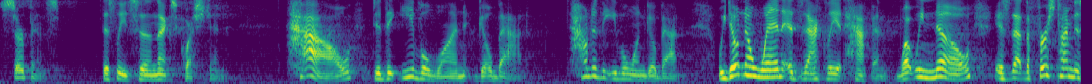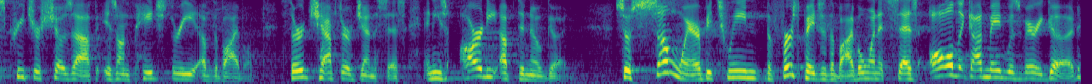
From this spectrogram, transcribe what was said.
Serpents. This leads to the next question How did the evil one go bad? How did the evil one go bad? We don't know when exactly it happened. What we know is that the first time this creature shows up is on page three of the Bible, third chapter of Genesis, and he's already up to no good. So, somewhere between the first page of the Bible, when it says all that God made was very good,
